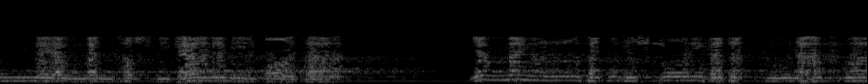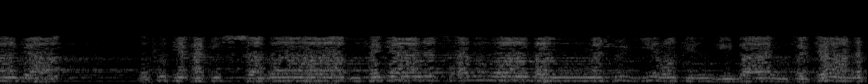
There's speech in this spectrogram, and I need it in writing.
إن يوم الفصل كان ميقاتا. يوم ينفق في الصور فتأتون أفواجا. وفتحت السماء فكانت أبوابا وسيرت الجبال فكانت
